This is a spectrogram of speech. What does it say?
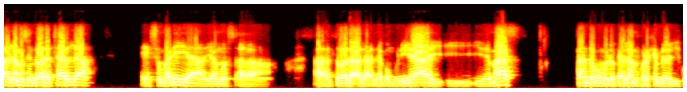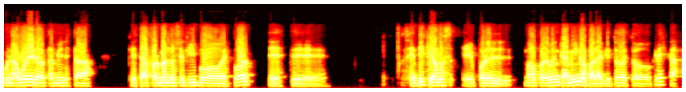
hablamos en toda la charla, sumaría, digamos, a, toda la, comunidad y, demás, tanto como lo que hablamos, por ejemplo, del Kun también está, que está formando su equipo Sport, este, ¿sentís que vamos, eh, por el, vamos por el buen camino para que todo esto crezca?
